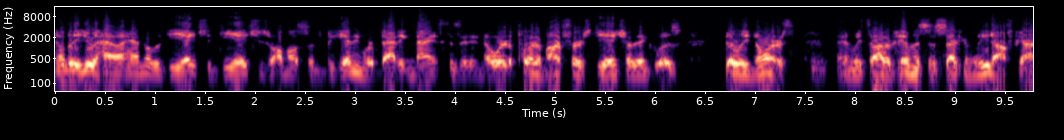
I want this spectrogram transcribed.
nobody knew how to handle the DH. The DH is almost at the beginning. We're batting ninth because they didn't know where to put him. Our first DH, I think, was Billy North, and we thought of him as the second leadoff guy.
